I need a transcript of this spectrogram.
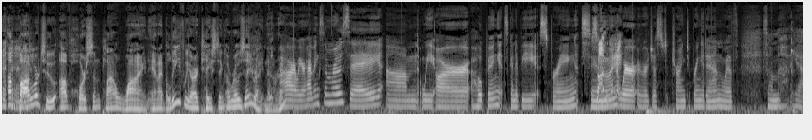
a bottle or two of horse and plow wine. And I believe we are tasting a rosé right now, right? Are we are having some rosé? Um, we are hoping it's going to be spring soon. Sunday. We're we're just trying to bring it in with some yeah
